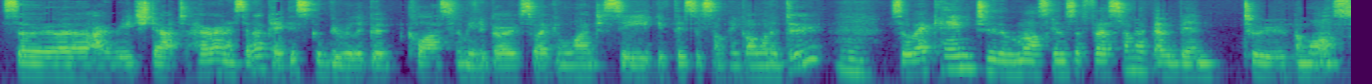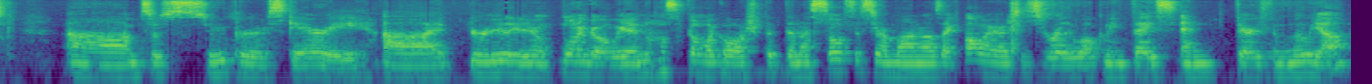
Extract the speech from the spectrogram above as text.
So uh, I reached out to her and I said, okay, this could be a really good class for me to go so I can learn to see if this is something I want to do. Mm. So I came to the mosque and it's the first time I've ever been to a mosque. Um, so super scary. Uh, I really didn't want to go in. I was like, oh my gosh. But then I saw Sister Aman and I was like, oh my gosh, this is a really welcoming face and very familiar.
